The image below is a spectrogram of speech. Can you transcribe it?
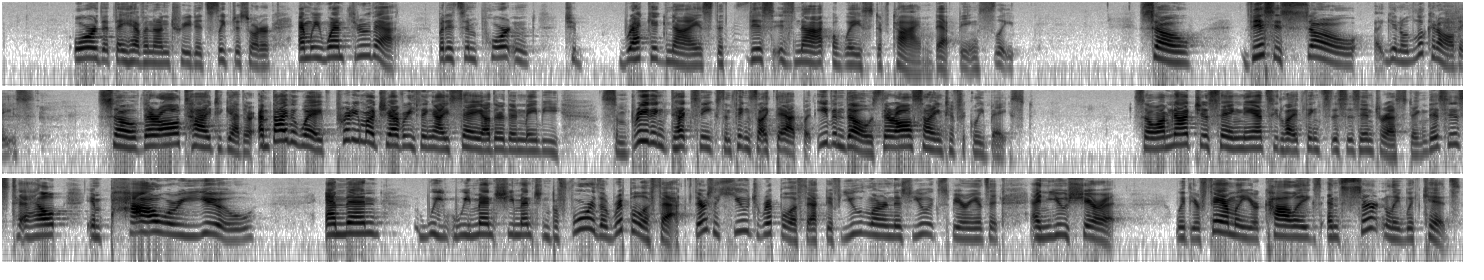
or that they have an untreated sleep disorder. And we went through that. But it's important to recognize that this is not a waste of time, that being sleep. So, this is so, you know, look at all these. So, they're all tied together. And by the way, pretty much everything I say, other than maybe some breathing techniques and things like that, but even those, they're all scientifically based. So I'm not just saying Nancy Light thinks this is interesting. This is to help empower you. And then we, we meant, she mentioned before the ripple effect. There's a huge ripple effect. If you learn this, you experience it, and you share it with your family, your colleagues, and certainly with kids.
